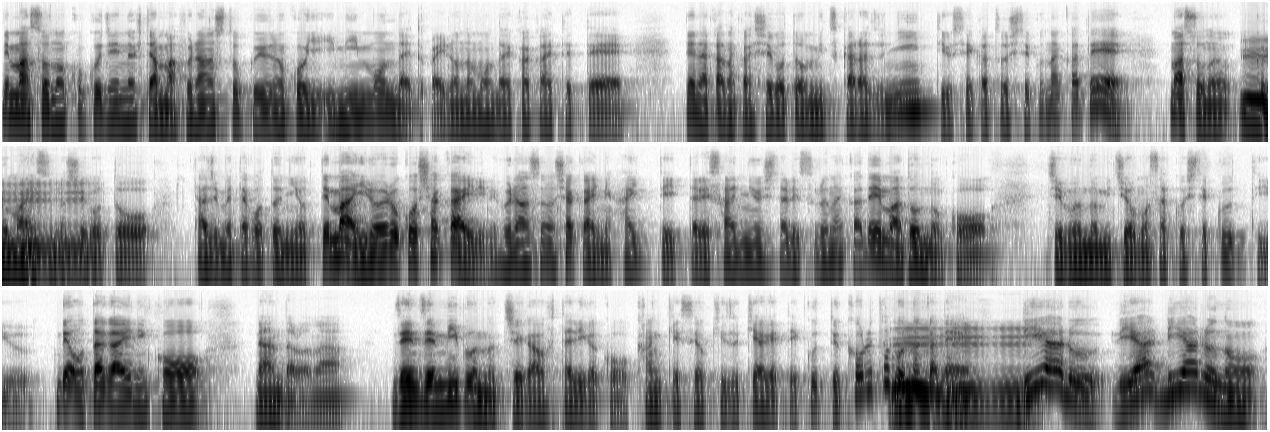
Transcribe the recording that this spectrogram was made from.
でまあその黒人の人はまあフランス特有のこういう移民問題とかいろんな問題抱えててでなかなか仕事を見つからずにっていう生活をしていく中でまあその車椅子の仕事を始めたことによってまあいろいろこう社会にねフランスの社会に入っていったり参入したりする中でまあどんどんこう自分の道を模索していくっていう。でお互いにこうなんだろうな全然身分の違う2人がこう関係性を築き上げていくっていうこれ多分なんかね、うんうんうんリアルリアリアルの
